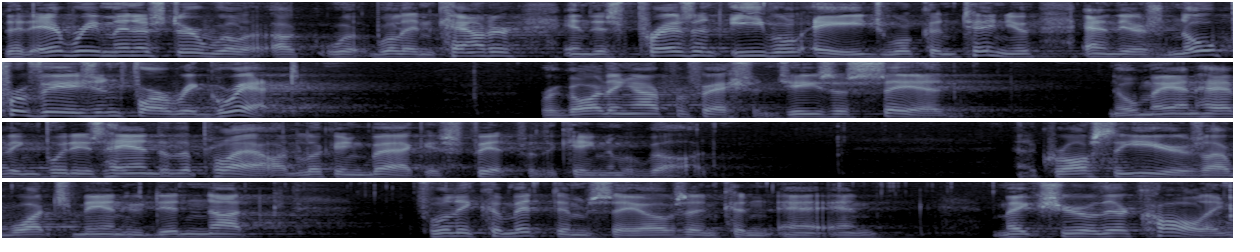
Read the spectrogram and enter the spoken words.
that every minister will, uh, will, encounter in this present evil age will continue, and there's no provision for regret regarding our profession. Jesus said, No man having put his hand to the plow and looking back is fit for the kingdom of God. And across the years, I've watched men who did not fully commit themselves and, and, and make sure of their calling,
